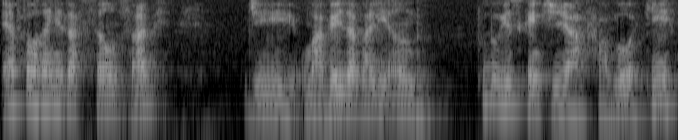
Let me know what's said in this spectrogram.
essa organização, sabe? De uma vez avaliando tudo isso que a gente já falou aqui,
